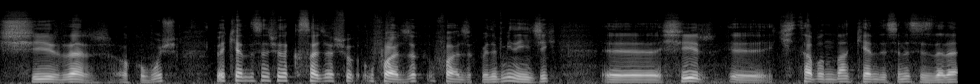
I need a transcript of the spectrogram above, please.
şiirler okumuş. Ve kendisini şöyle kısaca şu ufacık ufacık böyle minicik e, şiir e, kitabından kendisini sizlere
